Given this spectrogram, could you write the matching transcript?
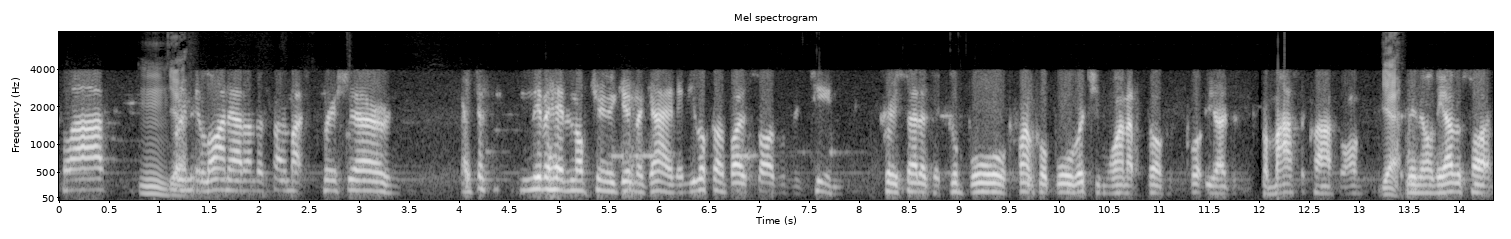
class, Mm, putting their line out under so much pressure. And they just never had an opportunity to get in the game. And you look on both sides with the 10. Crusaders had good ball, front foot ball. Richie up, you know, just a masterclass on. Yeah. And then on the other side,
